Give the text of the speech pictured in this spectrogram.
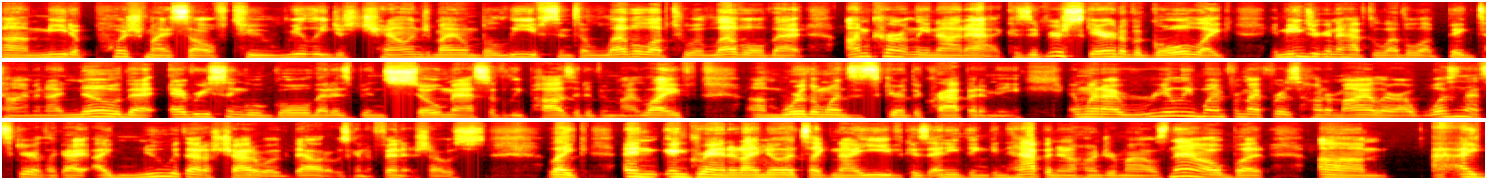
um, me to push myself to really just challenge my own beliefs and to level up to a level that i'm currently not at. Because if you're scared of a goal like it means you're going to have to level up big time. And i know that every single goal that has been so massively positive in my life um, were the ones that scared the crap out of me. And when i really went for my first 100 miler i wasn't that scared like i, I knew without a shadow of doubt i was going to finish i was like and and granted i know that's like naive because anything can happen in 100 miles now but um I,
